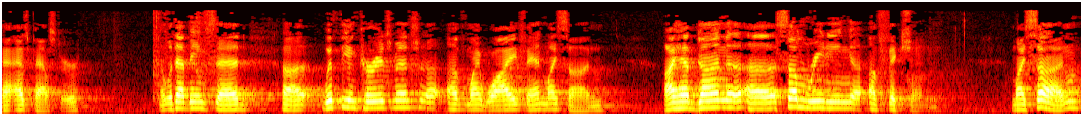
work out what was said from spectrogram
as pastor. And with that being said, uh, with the encouragement uh, of my wife and my son, I have done uh, some reading of fiction. My son,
